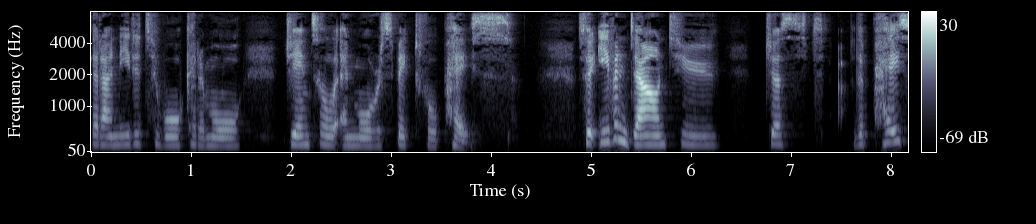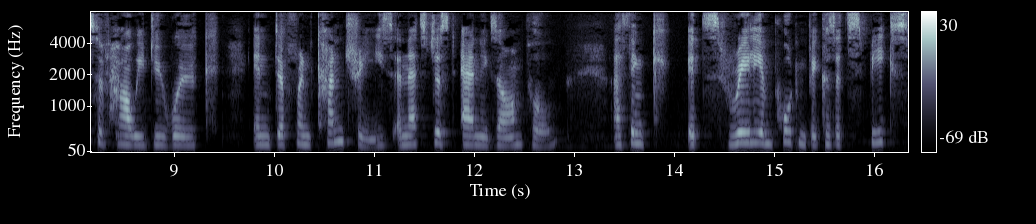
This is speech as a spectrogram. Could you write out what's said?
That I needed to walk at a more gentle and more respectful pace. So even down to just the pace of how we do work in different countries, and that's just an example. I think it's really important because it speaks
